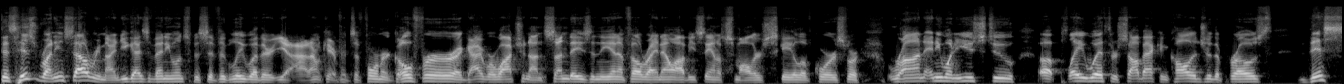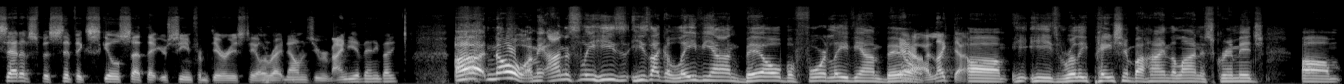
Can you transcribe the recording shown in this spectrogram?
does his running style remind you guys of anyone specifically? Whether, yeah, I don't care if it's a former Gopher, a guy we're watching on Sundays in the NFL right now, obviously on a smaller scale, of course, or Ron, anyone you used to uh, play with or saw back in college or the pros this set of specific skill set that you're seeing from Darius Taylor right now, does he remind you of anybody? Uh no. I mean, honestly, he's he's like a Le'Veon Bell before Le'Veon Bell. Yeah, I like that. Um, he, he's really patient behind the line of scrimmage. Um,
